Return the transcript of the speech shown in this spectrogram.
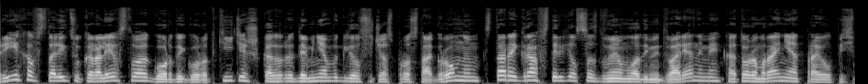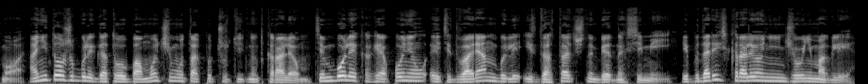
Приехав в столицу королевства, гордый город Китиш, который для меня выглядел сейчас просто огромным, старый граф встретился с двумя молодыми дворянами, которым ранее отправил письмо. Они тоже были готовы помочь ему так подшутить над королем. Тем более, как я понял, эти дворян были из достаточно бедных семей. И подарить королю они ничего не могли,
